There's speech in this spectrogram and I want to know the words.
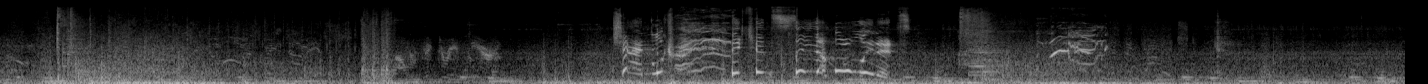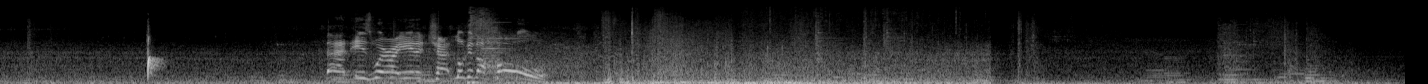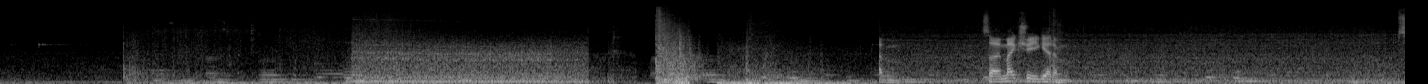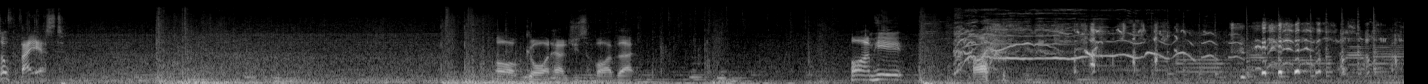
Chad, look! he can see the hole in it! That is where I hit it, chat. Look at the hole! So make sure you get him. So fast. Oh god, how did you survive that? Oh, I'm here.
